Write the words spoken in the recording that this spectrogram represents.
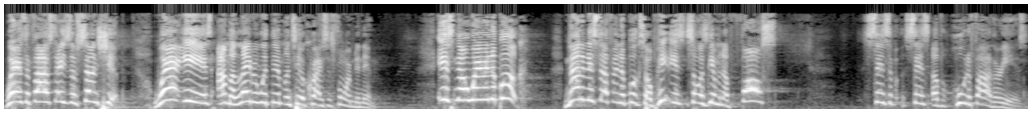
Where's the five stages of sonship? Where is I'm a labor with them until Christ is formed in them? It's nowhere in the book. None of this stuff in the book. So, so it's given a false sense of, sense of who the Father is.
